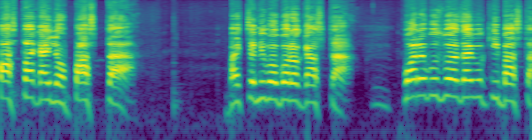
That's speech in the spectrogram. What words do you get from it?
পাঁচটা খাইলো পাঁচটা। বাচ্চা নিব বড় গাছটা। পরে বুঝব যাইব কি বাসটা।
